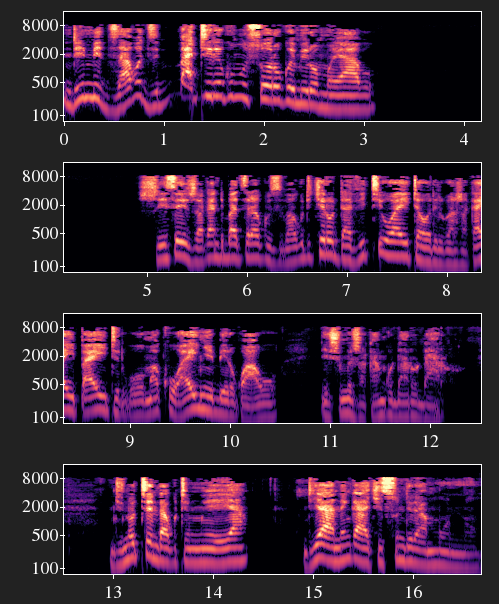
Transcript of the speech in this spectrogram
ndimi dzavo dzibatire kumusoro kwemiromo yavo. Zvese izvi zvakandibatsira kuziva kuti chero dhavhidi waitaurirwa zvakaipa aiitirwawo makuhwa ainyeberwawo nezvimwe zvakangodaro daro. Ndinotenda kuti mweya ndiye anenge achisundira munhu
